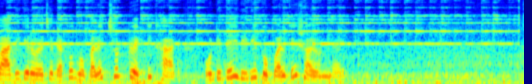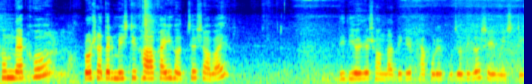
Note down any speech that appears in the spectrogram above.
বাঁ দিকে রয়েছে, দেখো গোপালের ছোট্ট একটি খাট। ওটিতেই দিদি গোপালকে শয়ন দেয়। এখন দেখো, প্রসাদের মিষ্টি খাওয়া খাই হচ্ছে সবাই। দিদি ওই যে সন্ধ্যার দিকে ঠাকুরের পুজো দিল, সেই মিষ্টি।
